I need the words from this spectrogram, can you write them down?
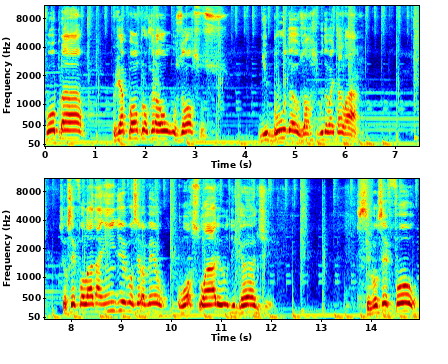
for para o Japão procurar os ossos de Buda, os ossos de Buda vai estar lá. Se você for lá na Índia, você vai ver o ossuário de Gandhi. Se você for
